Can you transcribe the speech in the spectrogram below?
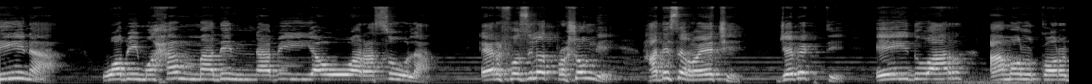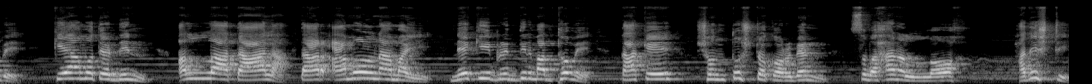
দিনা ওয়াবি মুহাম্মাদিন নাবিয়্যা ওয়া রাসূলা। এর ফজিলত প্রসঙ্গে হাদিসে রয়েছে, যে ব্যক্তি এই দুয়ার আমল করবে, কেয়ামতের দিন আল্লাহ তাআলা তার আমল নামাই নেকি বৃদ্ধির মাধ্যমে তাকে সন্তুষ্ট করবেন। সুবাহান আল্লাহ হাদিসটি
